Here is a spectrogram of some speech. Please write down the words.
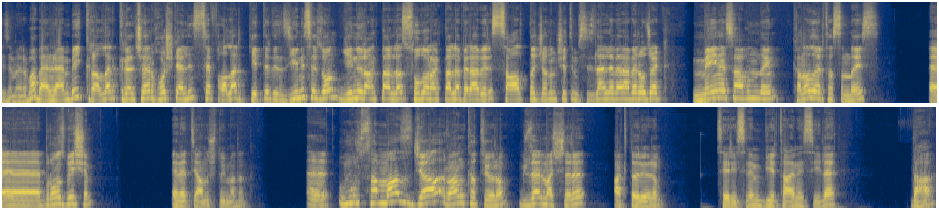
Herkese merhaba ben Ren Bey. Krallar Kraliçeler hoş geldiniz. Sefalar getirdiniz. Yeni sezon yeni ranklarla solo ranklarla beraberiz. Sağ altta canım chatim sizlerle beraber olacak. Main hesabındayım. Kanal haritasındayız. Ee, bronz 5'im. Evet yanlış duymadın. Ee, umursamazca rank atıyorum. Güzel maçları aktarıyorum. Serisinin bir tanesiyle daha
